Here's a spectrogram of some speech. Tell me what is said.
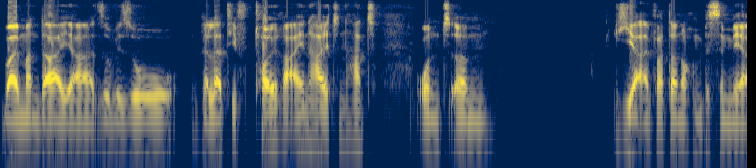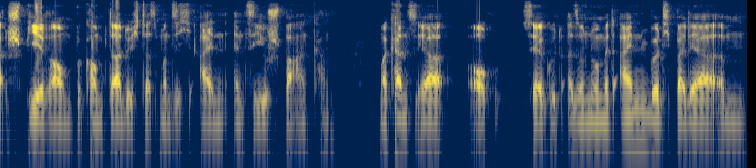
weil man da ja sowieso relativ teure Einheiten hat und ähm, hier einfach dann noch ein bisschen mehr Spielraum bekommt, dadurch, dass man sich einen NCU sparen kann. Man kann es ja auch sehr gut, also nur mit einem würde ich bei der ähm,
